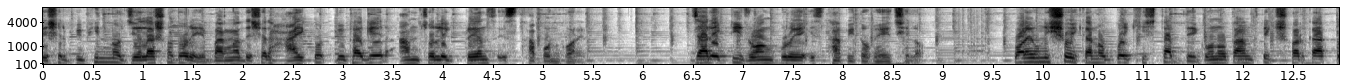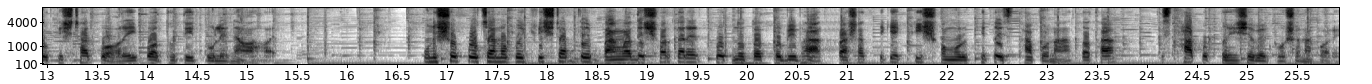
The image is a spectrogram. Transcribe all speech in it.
দেশের বিভিন্ন জেলা সদরে বাংলাদেশের হাইকোর্ট বিভাগের আঞ্চলিক ব্রেঞ্চ স্থাপন করেন, যার একটি রংপুরে স্থাপিত হয়েছিল। পরে উনিশশো একানব্বই খ্রিস্টাব্দে গণতান্ত্রিক সরকার প্রতিষ্ঠার পর এই পদ্ধতি তুলে নেওয়া হয়। উনিশশো পঁচানব্বই খ্রিস্টাব্দে বাংলাদেশ সরকারের প্রত্নতত্ত্ব বিভাগ প্রাসাদটিকে একটি সংরক্ষিত স্থাপনা তথা স্থাপত্য হিসেবে ঘোষণা করে।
